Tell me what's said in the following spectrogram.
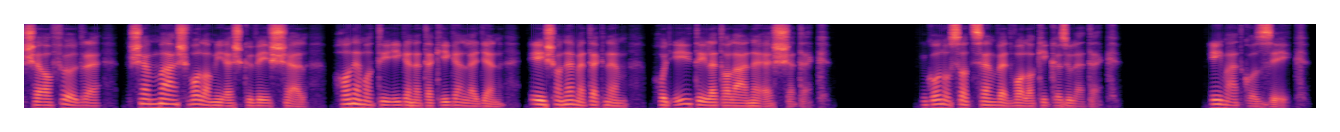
se a földre, sem más valami esküvéssel, hanem a ti igenetek igen legyen, és a nemetek nem, hogy ítélet alá ne essetek. Gonoszat szenved valaki közületek. Imádkozzék.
